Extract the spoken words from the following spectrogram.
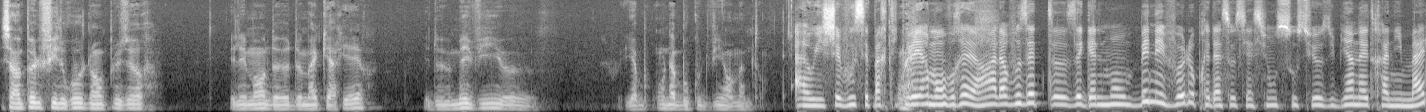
C'est un peu le fil rouge dans plusieurs éléments de, ma carrière et de mes vies. Euh, y a, on a beaucoup de vies en même temps. Ah oui, chez vous, c'est particulièrement vrai. Hein. Alors, vous êtes euh, également bénévole auprès d'associations soucieuses du bien-être animal.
